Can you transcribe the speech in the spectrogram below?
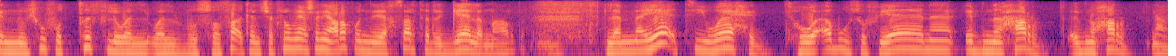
إنه يشوفوا الطفل وال والبسطاء كان شكلهم إيه عشان يعرفوا ان يا خساره الرجالة النهارده. لما يأتي واحد هو أبو سفيان ابن حرب ابن حرب نعم.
